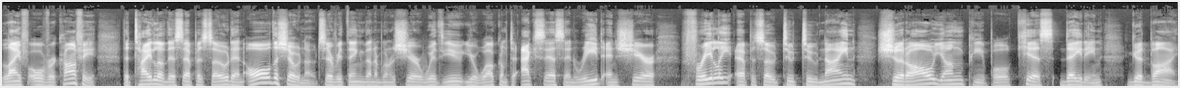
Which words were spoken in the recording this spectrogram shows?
Life Over Coffee. The title of this episode and all the show notes, everything that I'm going to share with you, you're welcome to access and read and share freely. Episode 229 Should All Young People Kiss Dating Goodbye?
